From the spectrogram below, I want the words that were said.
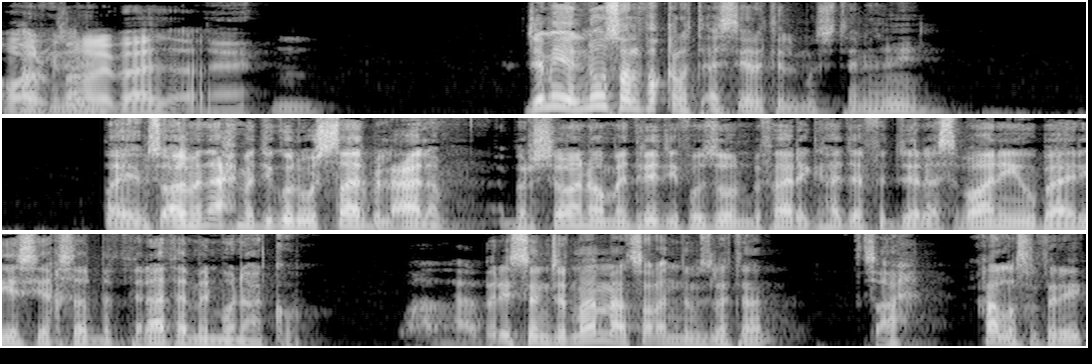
أو حركة المباراة اللي. بعدها. جميل نوصل لفقرة أسئلة المستمعين. طيب سؤال من أحمد يقول وش صاير بالعالم؟ برشلونة ومدريد يفوزون بفارق هدف في الدوري الأسباني وباريس يخسر بالثلاثة من موناكو. واضحة باريس سان جيرمان ما عاد صار عندهم زلاتان صح؟ خلص الفريق.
